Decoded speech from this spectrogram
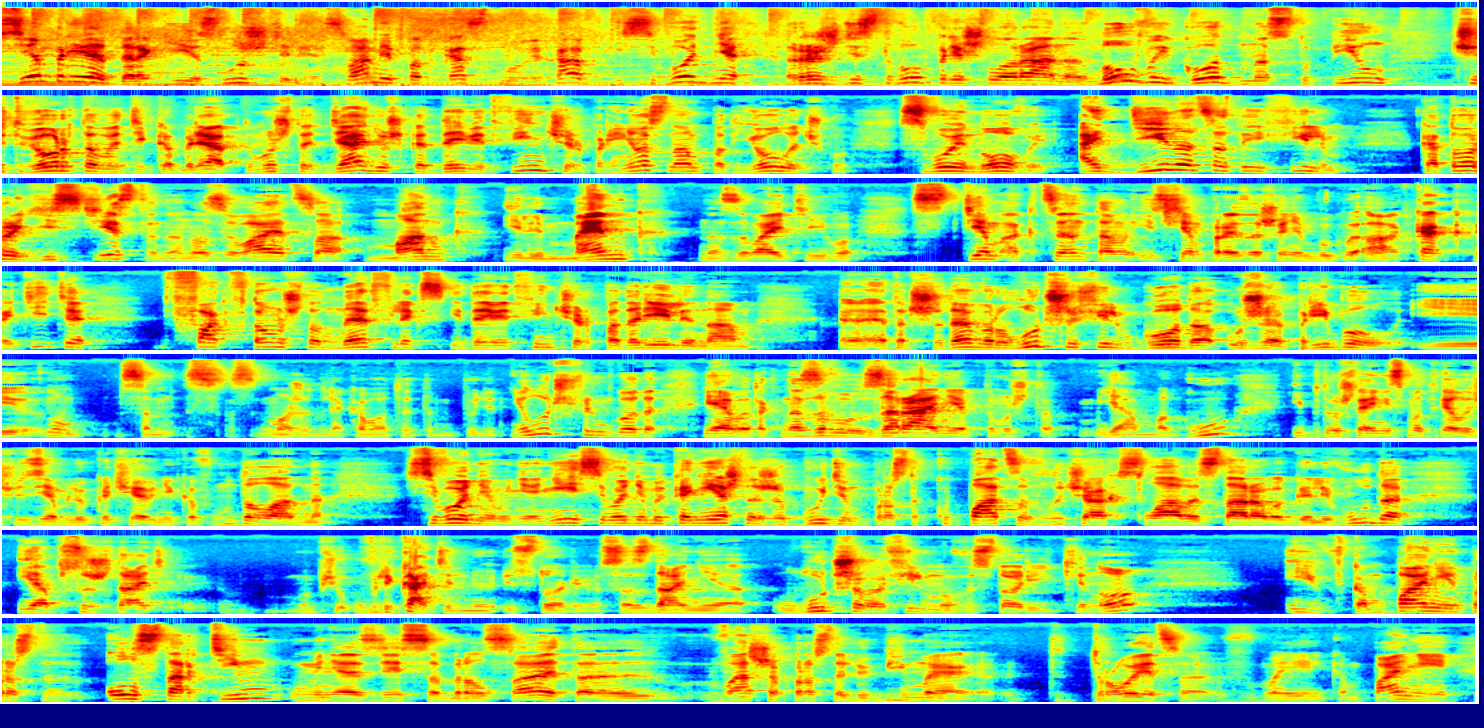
Всем привет, дорогие слушатели! С вами подкаст Movie Hub, и сегодня Рождество пришло рано. Новый год наступил 4 декабря, потому что дядюшка Дэвид Финчер принес нам под елочку свой новый, 11 фильм, который, естественно, называется «Манк» или «Мэнк», называйте его с тем акцентом и с тем произношением буквы А, как хотите. Факт в том, что Netflix и Дэвид Финчер подарили нам этот шедевр. Лучший фильм года уже прибыл, и, ну, сам, может, для кого-то это будет не лучший фильм года. Я его так назову заранее, потому что я могу, и потому что я не смотрел еще «Землю кочевников». Ну да ладно. Сегодня мы не о ней. Сегодня мы, конечно же, будем просто купаться в лучах славы старого Голливуда и обсуждать э, вообще увлекательную историю создания лучшего фильма в истории кино. И в компании просто All-Star Team у меня здесь собрался. Это ваша просто любимая троица в моей компании.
